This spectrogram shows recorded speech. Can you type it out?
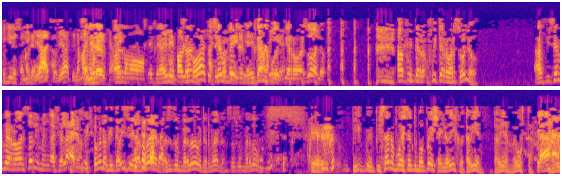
Yo quiero salir Olvídate, a... olvídate, la mano derecha, como él es Pablo. Escobar, yo soy Ayer me Copete, metí en es ganas así, porque ¿eh? fui a robar solo. Ah, ¿fuiste a, ¿fuiste a robar solo? A Fisher fui a robar solo y me engallolaron. Pero uno que te avise de la puerta, sos un verdugo, hermano, sos un verdugo. Eh, Pi- Pisano puede ser tu Popeya, y lo dijo, está bien, está bien, me gusta. Claro.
